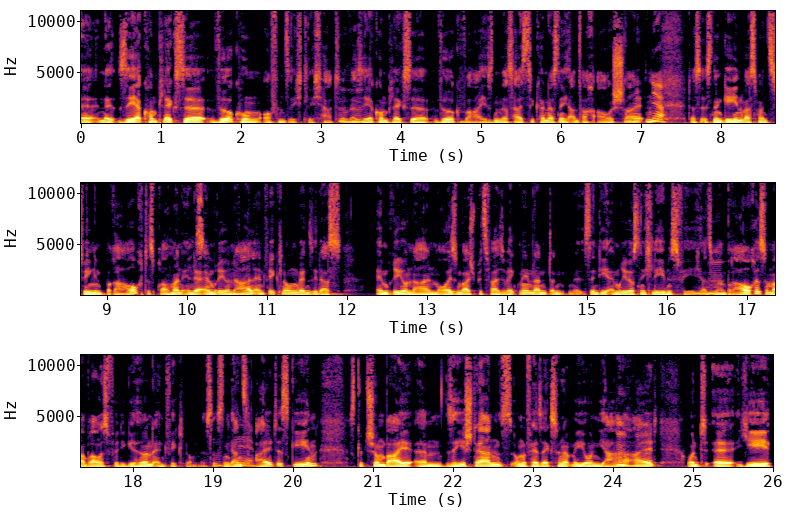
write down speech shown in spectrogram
äh, eine sehr komplexe Wirkung offensichtlich hatte mhm. oder sehr komplexe Wirkweisen. Das heißt, Sie können das nicht einfach ausschalten. Ja. Das ist ein Gen, was man zwingend braucht. Das braucht man in der Embryonalentwicklung. Wenn Sie das embryonalen Mäusen beispielsweise wegnehmen, dann, dann sind die Embryos nicht lebensfähig. Also man mhm. braucht es und man braucht es für die Gehirnentwicklung. Das ist okay. ein ganz altes Gen. Es gibt schon bei ähm, Seesternen, ist ungefähr 600 Millionen Jahre mhm. alt und äh, je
